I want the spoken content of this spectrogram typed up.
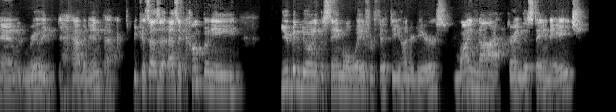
and really have an impact. Because as a, as a company, you've been doing it the same old way for 50, 100 years. Why mm-hmm. not during this day and age?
